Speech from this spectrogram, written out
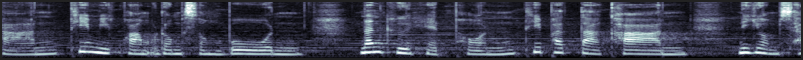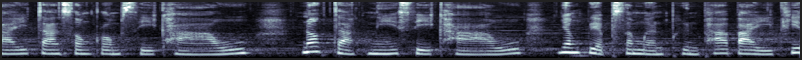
ฐานที่มีความอุดมสมบูรณ์ นั่นคือเหตุผลที่พัตตาคาร นิยมใช้จานทรงกลมสีขาว นอกจากนี้สีขาวยังเปรียบเสมือนผืนผ้าใบที่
